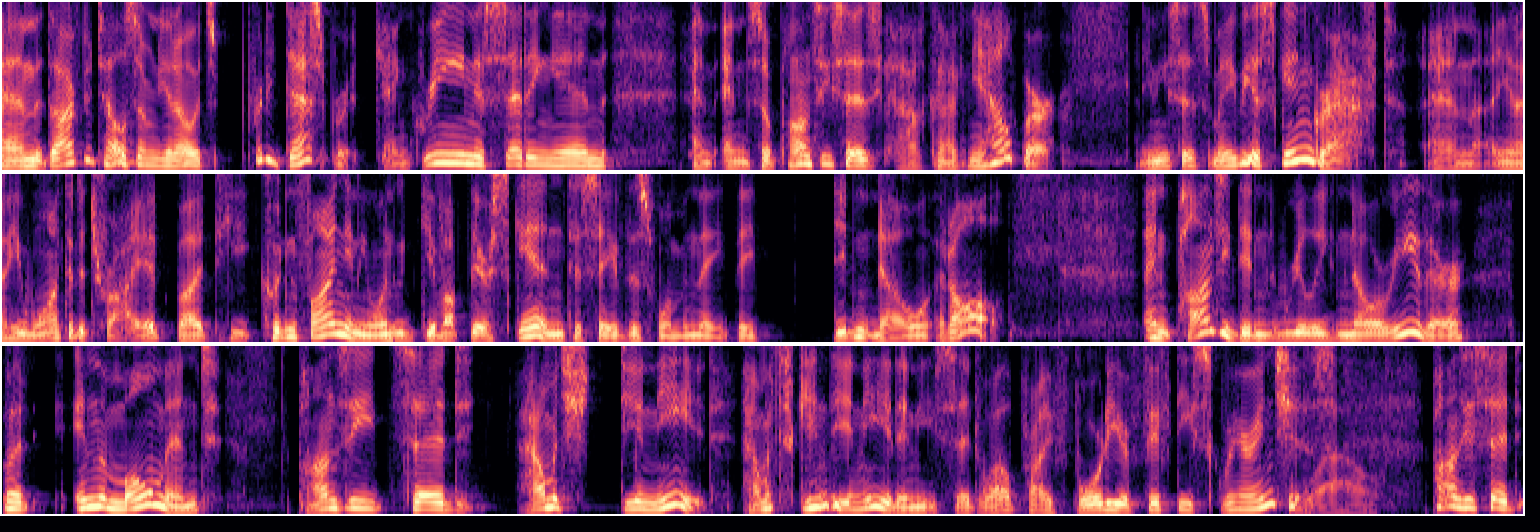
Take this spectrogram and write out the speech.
And the doctor tells him, you know, it's pretty desperate. Gangrene is setting in. And, and so Ponzi says, how, can you help her? And he says, maybe a skin graft. And, you know, he wanted to try it, but he couldn't find anyone who'd give up their skin to save this woman they, they didn't know at all. And Ponzi didn't really know her either. But in the moment, Ponzi said, how much do you need? How much skin do you need? And he said, well, probably 40 or 50 square inches. Wow. Ponzi said,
